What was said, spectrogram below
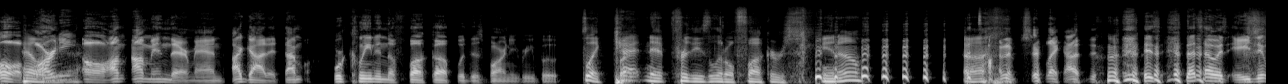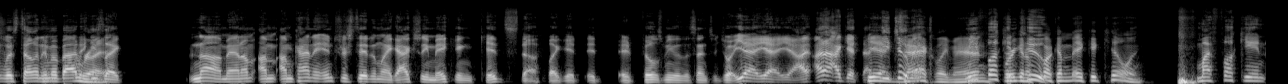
Oh, Barney! yeah. Oh, I'm I'm in there, man. I got it. I'm we're cleaning the fuck up with this Barney reboot. It's like catnip for these little fuckers, you know? That's Uh, I'm sure like how his, that's how his agent was telling him about it. Right. He's like, "Nah, man, I'm I'm I'm kind of interested in like actually making kids stuff. Like it it it fills me with a sense of joy. Yeah, yeah, yeah. I I, I get that. yeah, me too, exactly, man. man. Me fucking We're gonna too. fucking make a killing. my fucking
